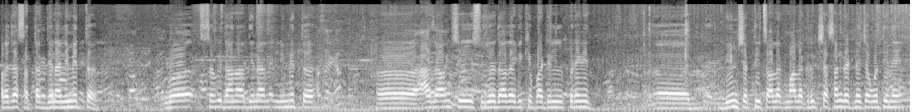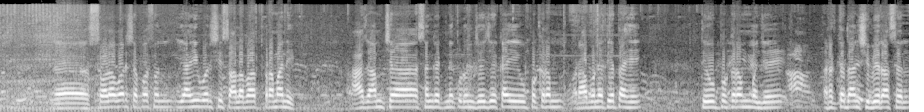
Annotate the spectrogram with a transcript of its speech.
प्रजासत्ताक दिनानिमित्त व संविधान दिनानिमित्त आज आमचे सुजयदादा विखे पाटील प्रेरित भीमशक्ती चालक मालक रिक्षा संघटनेच्या वतीने सोळा वर्षापासून याही वर्षी सालाबादप्रमाणे आज आमच्या संघटनेकडून जे जे काही उपक्रम राबवण्यात येत आहे ते उपक्रम म्हणजे रक्तदान शिबिर असेल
